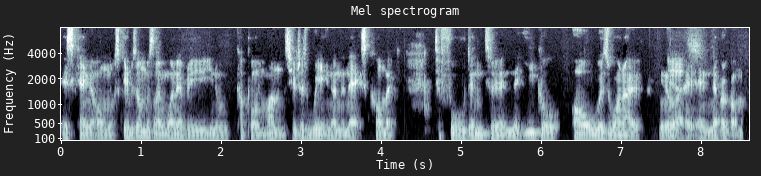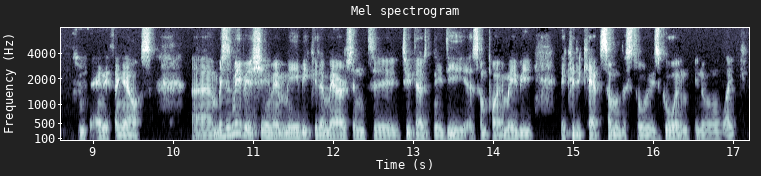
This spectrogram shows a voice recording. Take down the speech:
is kind of almost it was almost like one every you know couple of months. You're just waiting on the next comic to fold into it, and the Eagle always won out. You know, yes. it, it, never got into anything else. Um, which is maybe a shame. It maybe could emerge into 2000 AD at some point. maybe they could have kept some of the stories going. You know, like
